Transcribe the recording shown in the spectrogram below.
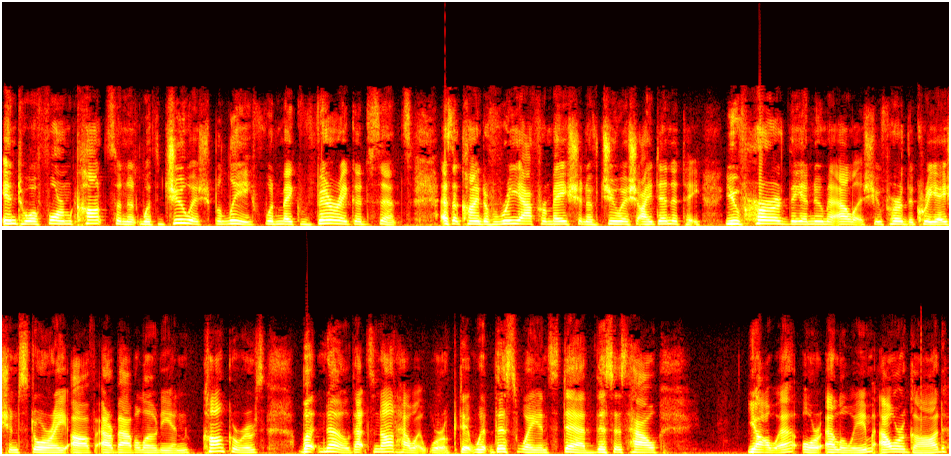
into a form consonant with Jewish belief would make very good sense as a kind of reaffirmation of Jewish identity. You've heard the Enuma Elish, you've heard the creation story of our Babylonian conquerors, but no, that's not how it worked. It went this way instead. This is how Yahweh or Elohim, our God,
